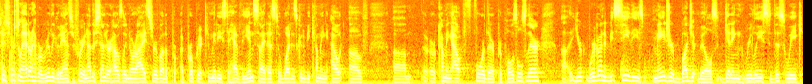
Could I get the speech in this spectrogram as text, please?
Unfortunately, I don't have a really good answer for you. Neither Senator Housley nor I serve on the pr- appropriate committees to have the insight as to what is going to be coming out of, um, or coming out for their proposals there. Uh, we're going to be, see these major budget bills getting released this week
